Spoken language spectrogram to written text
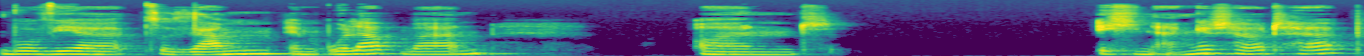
wo wir zusammen im Urlaub waren und ich ihn angeschaut habe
